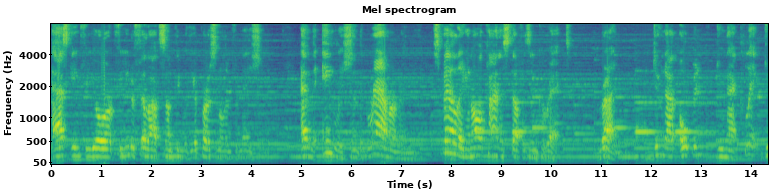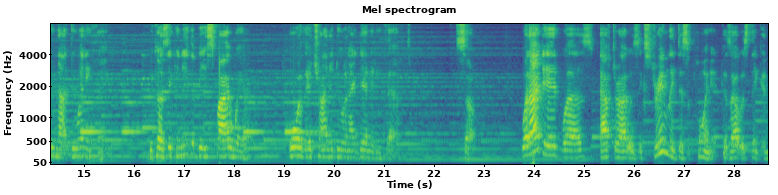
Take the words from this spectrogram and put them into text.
asking for your for you to fill out something with your personal information and the English and the grammar and the spelling and all kind of stuff is incorrect run. Do not open do not click do not do anything because it can either be spyware or they're trying to do an identity theft. So what I did was, after I was extremely disappointed, because I was thinking,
